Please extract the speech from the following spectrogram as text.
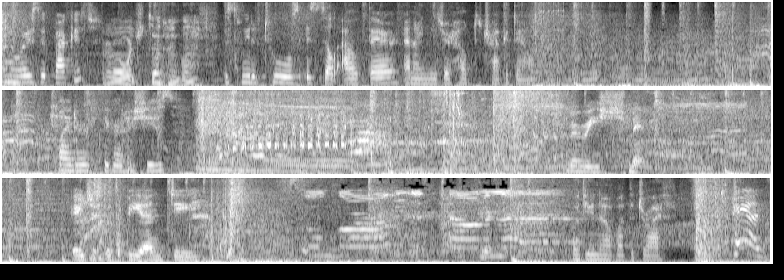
And where's the package? I don't know what you're talking about. The suite of tools is still out there, and I need your help to track it down. Find her, figure out who she is. Marie Schmidt, agent with BND. What do you know about the drive? Hands!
